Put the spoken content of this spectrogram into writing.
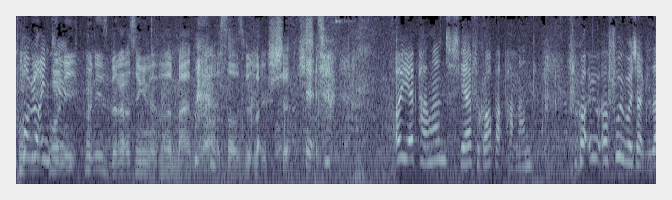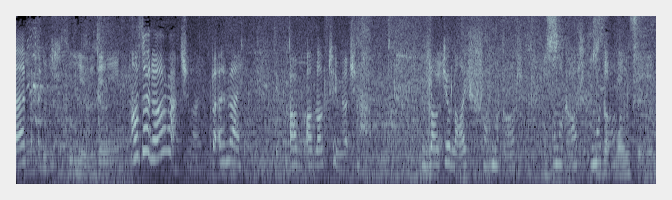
Probably not Courtney, in Courtney, tune. Courtney's better at singing it than the man was. So I was a bit like shit. Shit. Oh yeah, Poundland. Yeah, I forgot about Poundland. Forgot who, I thought he was over there. But, I thought you thought he was going in. I don't know actually. But anyway, I've, I've vlogged too much now. You've vlogged your life. Oh my god. Oh my god. Oh my god. Just one scene.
